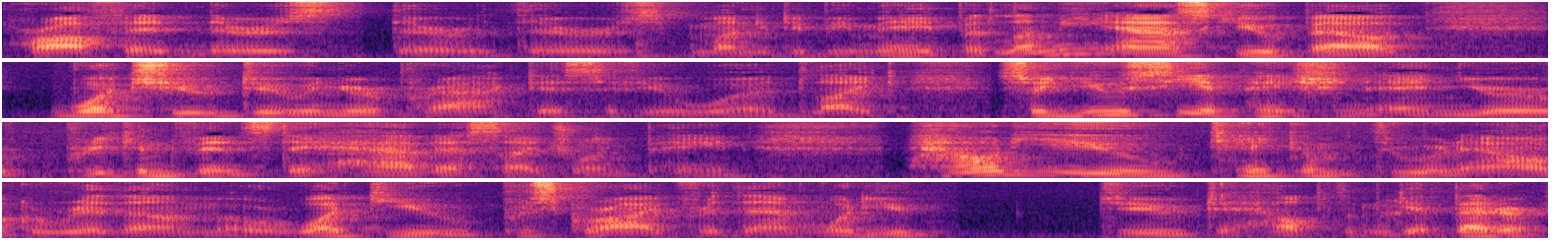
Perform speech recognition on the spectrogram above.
profit and there's there there's money to be made. But let me ask you about what you do in your practice, if you would. Like, so you see a patient and you're pretty convinced they have SI joint pain. How do you take them through an algorithm, or what do you prescribe for them? What do you do to help them get better?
